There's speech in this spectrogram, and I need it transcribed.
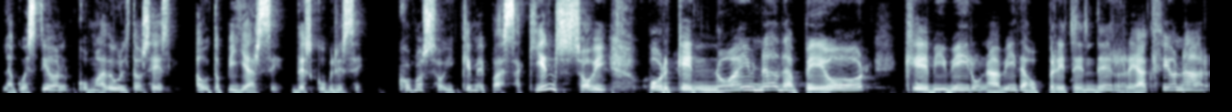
La cuestión como adultos es autopillarse, descubrirse. ¿Cómo soy? ¿Qué me pasa? ¿Quién soy? Porque no hay nada peor que vivir una vida o pretender reaccionar.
